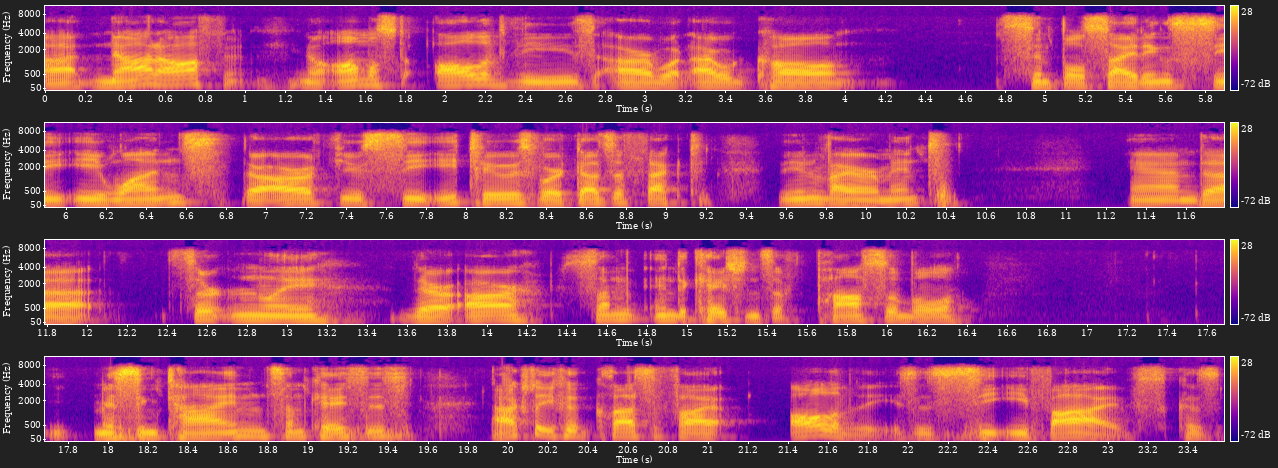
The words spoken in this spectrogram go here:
Uh, not often. You know, almost all of these are what I would call simple sightings, CE1s. There are a few CE2s where it does affect the environment. And uh, certainly there are some indications of possible missing time in some cases. Actually, you could classify all of these as CE5s because,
